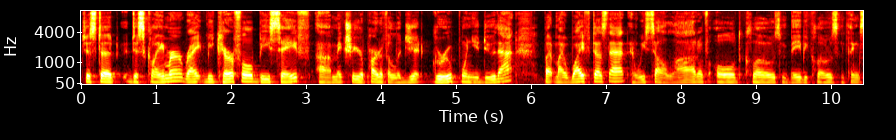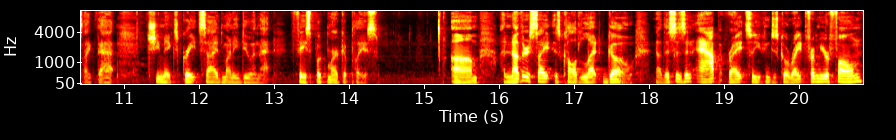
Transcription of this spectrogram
just a disclaimer, right? Be careful, be safe. Uh, make sure you're part of a legit group when you do that. But my wife does that, and we sell a lot of old clothes and baby clothes and things like that. She makes great side money doing that. Facebook Marketplace. Um, another site is called Let Go. Now, this is an app, right? So you can just go right from your phone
